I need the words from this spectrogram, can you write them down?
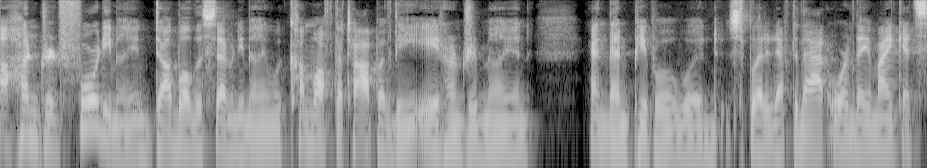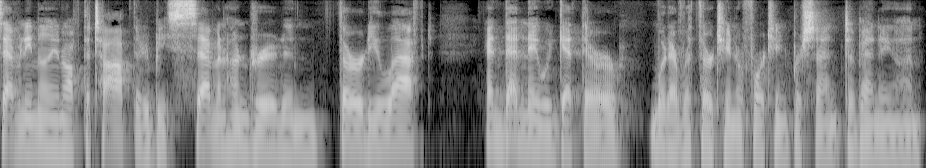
140 million, double the 70 million, would come off the top of the 800 million, and then people would split it after that. Or they might get 70 million off the top. There'd be 730 left, and then they would get their whatever 13 or 14 percent, depending on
